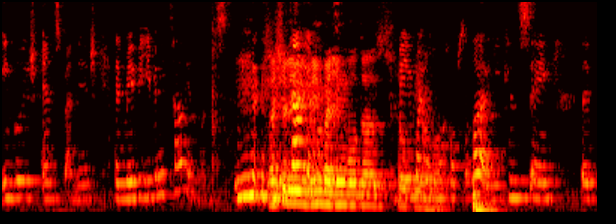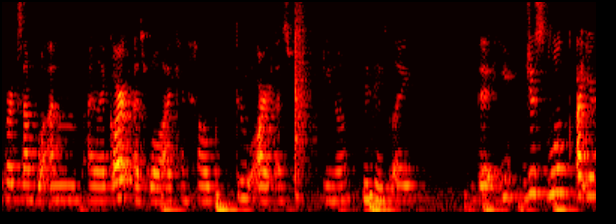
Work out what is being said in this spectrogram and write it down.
English and Spanish and maybe even Italian ones. Actually, Italian being ones. bilingual does help Being you a bilingual lot. helps a lot. You can say that, for example, I'm I like art as well. I can help through art as well. You know, hmm It's like that. You just look at your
